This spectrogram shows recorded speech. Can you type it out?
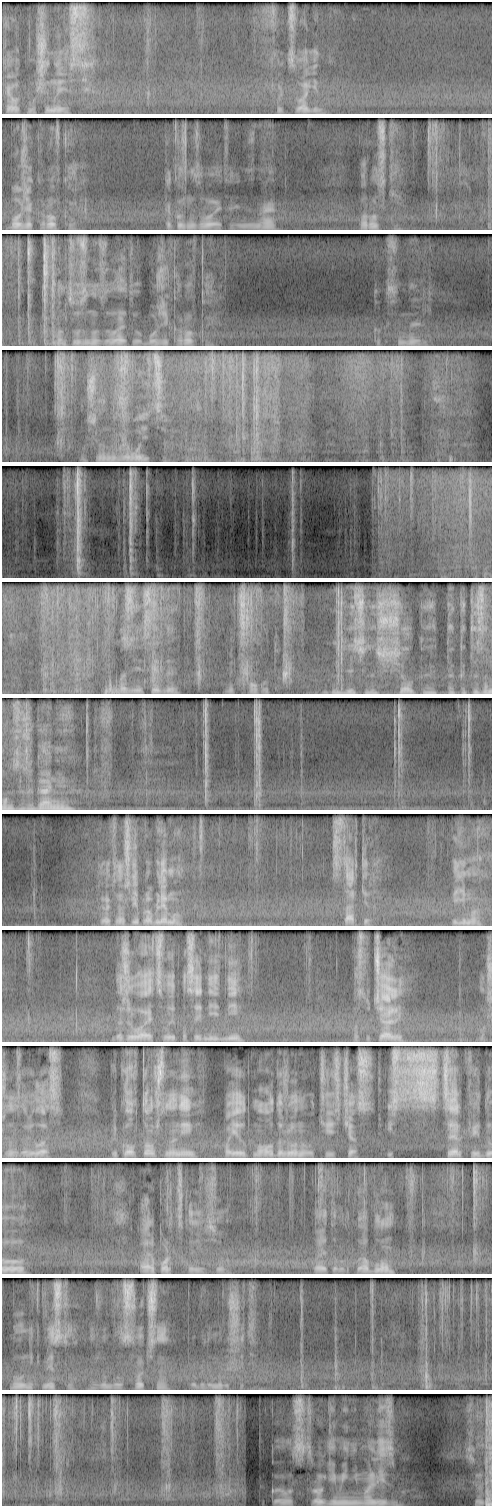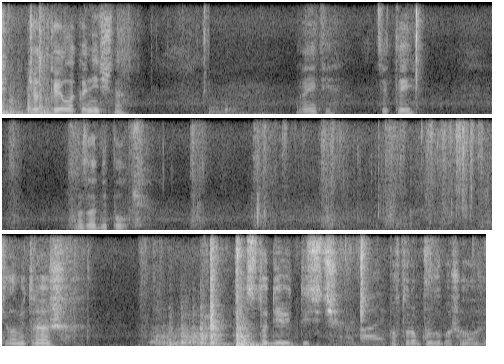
Такая вот машина есть. Volkswagen. Божья коровка. Как он называется, я не знаю. По-русски. Французы называют его Божьей коровкой. Как синель. Машина не заводится. Vas-y, essaye de mettre en route. Здесь что-то щелкает. Так, это замок зажигания. Короче, нашли проблему. Стартер, видимо, доживает свои последние дни. Постучали, машина завелась. Прикол в том, что на ней поедут молодожены вот через час. Из церкви до аэропорта, скорее всего. Поэтому такой облом был не к месту. Нужно было срочно проблему решить. Такой вот строгий минимализм. Все очень четко и лаконично. Видите, цветы на задней полке. Километраж 109 тысяч. По второму кругу пошел уже.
